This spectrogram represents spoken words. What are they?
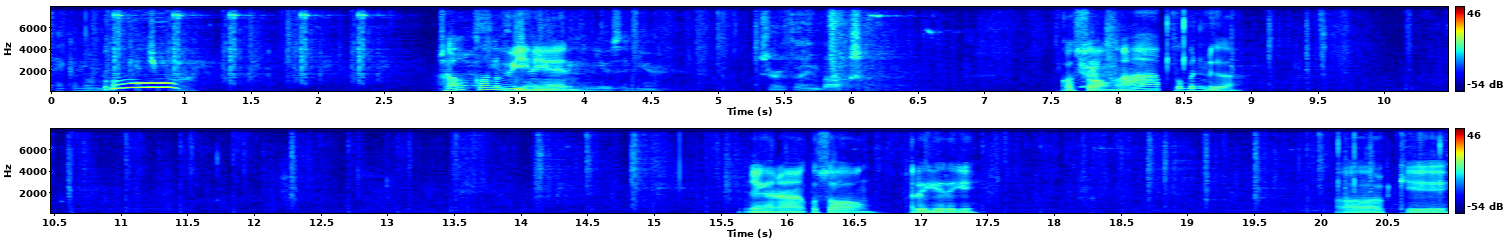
take a moment to Ooh. How anything we convenient. Sure thing, boss. Kosong apa benda? Jangan lah kosong. Ada lagi, ada lagi. Okay.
